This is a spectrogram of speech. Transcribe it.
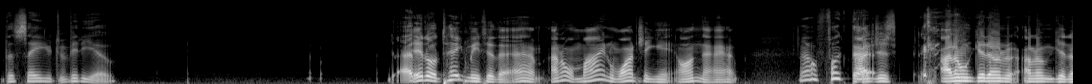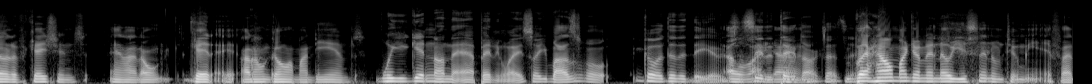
the saved video? It'll take me to the app. I don't mind watching it on the app. Oh fuck that! I just I don't get on I don't get notifications and I don't get I don't go on my DMs. well, you're getting on the app anyway, so you might as well go into the DMs Oh and see the God. TikToks. That's it. But how am I gonna know you sent them to me if I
